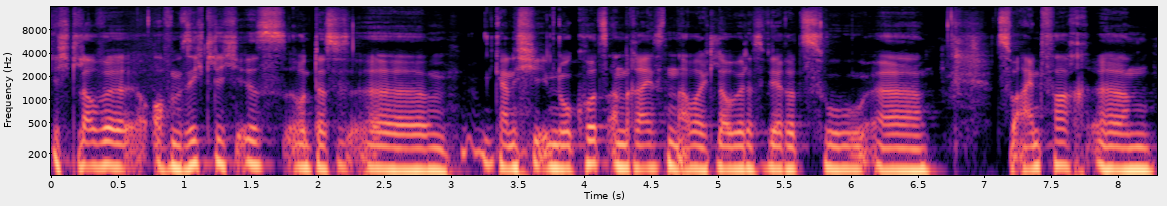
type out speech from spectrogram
Ich glaube, offensichtlich ist, und das äh, kann ich nur kurz anreißen, aber ich glaube, das wäre zu, äh, zu einfach, ähm,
